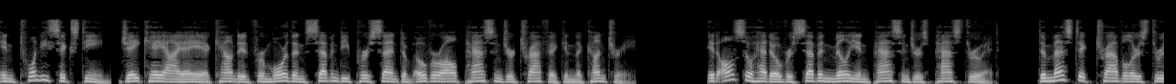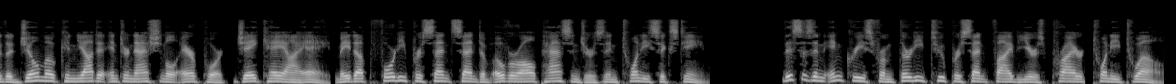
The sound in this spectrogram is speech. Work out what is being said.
In 2016, JKIA accounted for more than 70% of overall passenger traffic in the country. It also had over 7 million passengers pass through it. Domestic travelers through the Jomo Kenyatta International Airport JKIA made up 40% of overall passengers in 2016. This is an increase from 32% 5 years prior 2012.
